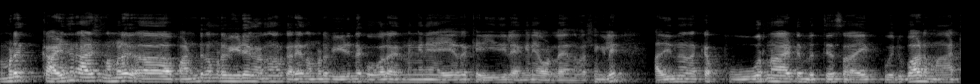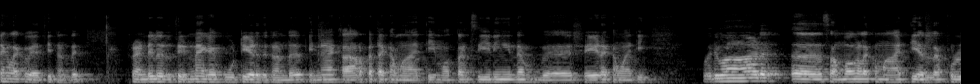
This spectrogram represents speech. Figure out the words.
നമ്മുടെ കഴിഞ്ഞ പ്രാവശ്യം നമ്മൾ പണ്ട് നമ്മുടെ വീഡിയോ കാണുന്നവർക്കറിയാം നമ്മുടെ വീടിന്റെ കോലം എങ്ങനെയാണ് ഏതൊക്കെ രീതിയിൽ എങ്ങനെയാ ഉള്ളതെന്ന്. പക്ഷെങ്കിൽ അതിൽ നിന്നൊക്കെ പൂർണമായിട്ടും വ്യത്യസ്തമായി ഒരുപാട് മാറ്റങ്ങളൊക്കെ വരുത്തിയിട്ടുണ്ട്. ഫ്രണ്ടിൽ ഒരു തിണ്ണയൊക്കെ കൂട്ടിയെടുത്തിട്ടുണ്ട്. പിന്നെ കാർപ്പറ്റൊക്കെ മാറ്റി മൊത്തം സീലിങ്ങിന്റെ ഷെയ്ഡൊക്കെ മാറ്റി ഒരുപാട് സംഭവങ്ങളൊക്കെ മാറ്റി എല്ലാം ഫുൾ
